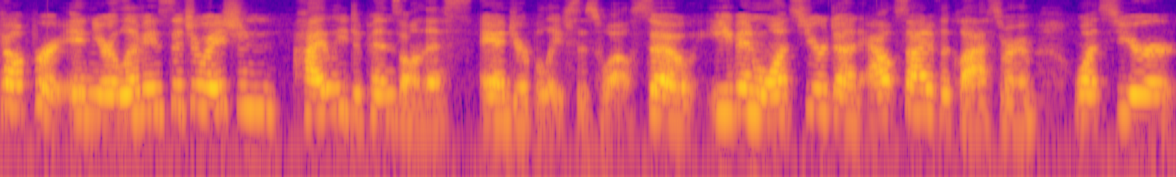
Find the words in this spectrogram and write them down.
comfort in your living situation highly depends on this and your beliefs as well. So, even once you're done outside of the classroom, once you're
